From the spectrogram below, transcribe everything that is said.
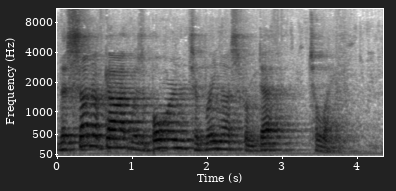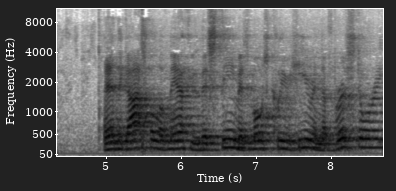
The Son of God was born to bring us from death to life. And in the Gospel of Matthew, this theme is most clear here in the birth story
